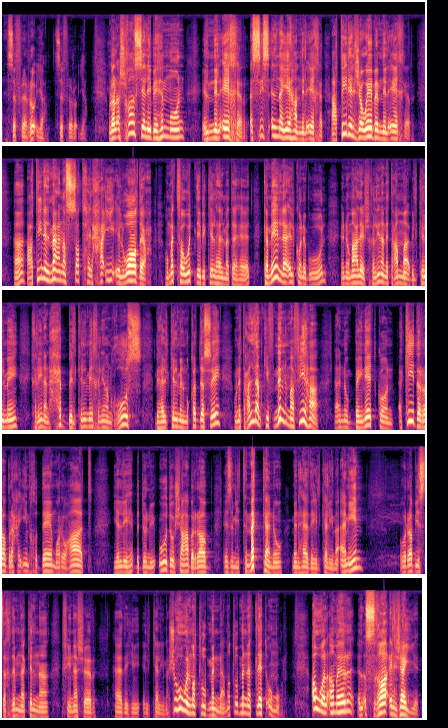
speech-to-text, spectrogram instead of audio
سفر الرؤيا سفر الرؤيا. وللأشخاص يلي بهمهم من الآخر قسيس قلنا إياها من الآخر. أعطيني الجواب من الآخر ها؟ أعطيني المعنى السطحي الحقيقي الواضح وما تفوتني بكل هالمتاهات. كمان لكم بقول إنه معلش خلينا نتعمق بالكلمة خلينا نحب الكلمة خلينا نغوص بهالكلمة المقدسة ونتعلم كيف ننمى فيها لأنه بيناتكم أكيد الرب رح يقيم خدام ورعاه يلي بدهم يقودوا شعب الرب لازم يتمكنوا من هذه الكلمة. آمين؟ والرب يستخدمنا كلنا في نشر هذه الكلمة. شو هو المطلوب منا؟ مطلوب منا ثلاث أمور. أول أمر الإصغاء الجيد.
